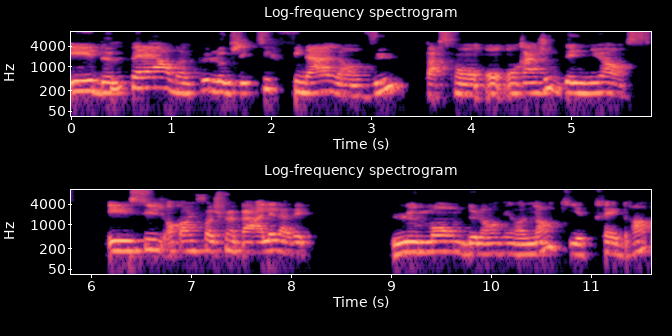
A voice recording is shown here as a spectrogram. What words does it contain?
et de mmh. perdre un peu l'objectif final en vue parce qu'on on, rajoute des nuances. Et si, encore une fois, je fais un parallèle avec le monde de l'environnement qui est très grand,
